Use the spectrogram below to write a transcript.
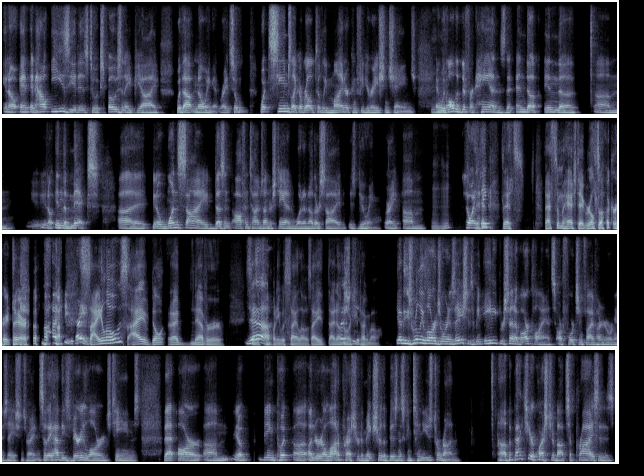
you know, and, and how easy it is to expose an API without knowing it, right? So what seems like a relatively minor configuration change, mm-hmm. and with mm-hmm. all the different hands that end up in the, um, you know, in the mix, uh, you know, one side doesn't oftentimes understand what another side is doing, right? Um, mm-hmm. So I think that's that's some hashtag real talk right there. right, right. Silos. I don't. I've never yeah. company with silos. I I don't Especially, know what you're talking about. Yeah, these really large organizations. I mean, 80% of our clients are Fortune 500 organizations, right? And so they have these very large teams that are, um, you know, being put uh, under a lot of pressure to make sure the business continues to run. Uh, but back to your question about surprises,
